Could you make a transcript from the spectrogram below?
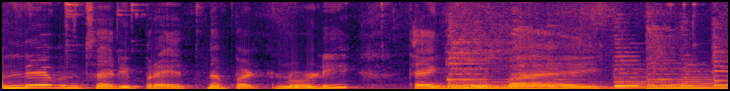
ಒಂದೇ ಒಂದು ಸಾರಿ ಪ್ರಯತ್ನ ಪಟ್ಟು ನೋಡಿ. ಥ್ಯಾಂಕ್ ಯು ಬಾಯ್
